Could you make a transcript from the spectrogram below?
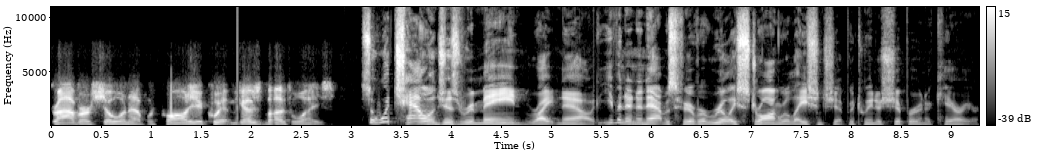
driver showing up with quality equipment. It goes both ways. So, what challenges remain right now, even in an atmosphere of a really strong relationship between a shipper and a carrier?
